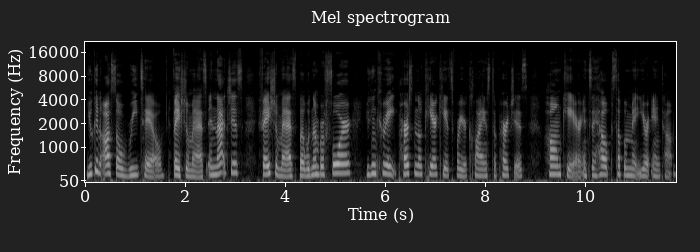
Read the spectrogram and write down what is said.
you can also retail facial masks and not just facial masks, but with number four, you can create personal care kits for your clients to purchase home care and to help supplement your income.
